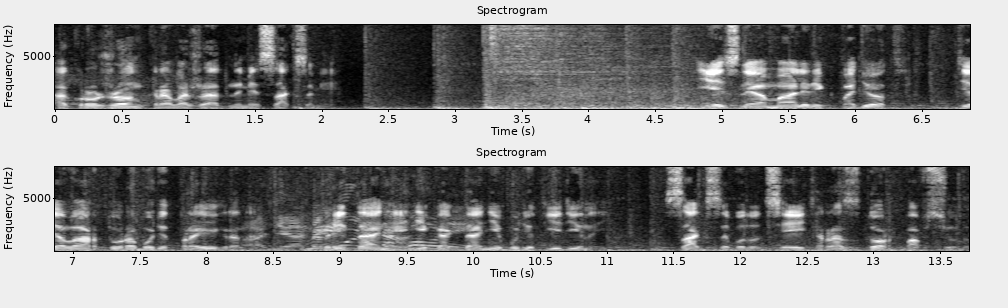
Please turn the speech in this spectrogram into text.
окружен кровожадными саксами. Если Амалерик падет, дело Артура будет проиграно. Британия никогда не будет единой. Саксы будут сеять раздор повсюду.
